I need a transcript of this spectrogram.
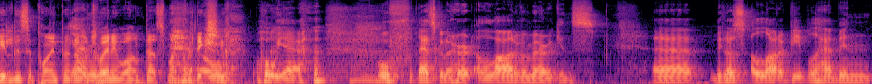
real disappointment Yeah, I of mean- 21. That's my prediction. Oh, oh yeah, oof, that's gonna hurt a lot of Americans, uh, because a lot of people have been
